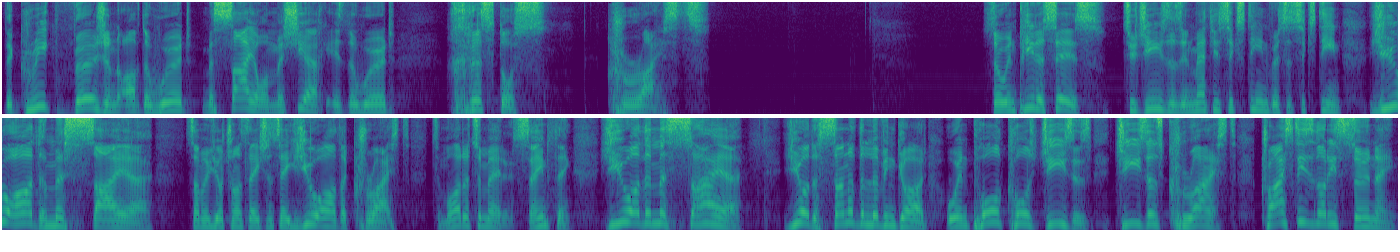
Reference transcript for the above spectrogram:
The Greek version of the word Messiah or Mashiach is the word Christos, Christ. So when Peter says to Jesus in Matthew 16, verses 16, You are the Messiah. Some of your translations say, You are the Christ. Tomato, tomato, same thing. You are the Messiah. You are the Son of the living God. Or when Paul calls Jesus, Jesus Christ, Christ is not his surname.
